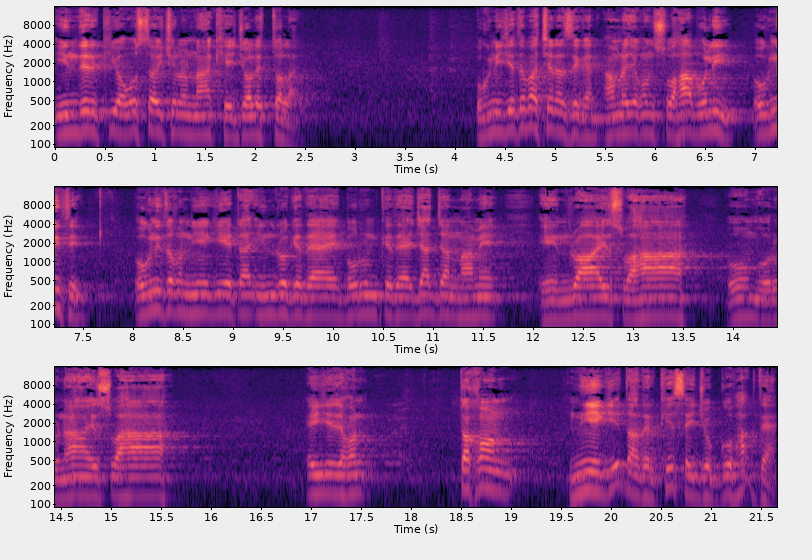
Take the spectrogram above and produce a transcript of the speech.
ইন্দ্রের কি অবস্থা হয়েছিল না খেয়ে জলের তলায়। অগ্নি যেতে পারছে না সেখানে। আমরা যখন সোহা বলি অগ্নিতে, অগ্নি তখন নিয়ে গিয়ে এটা ইন্দ্রকে দেয়, বরুণকে দেয়, যার যার নামে ইন্দ্রায় স্বাহা, ওম বরুণায় স্বাহা। এই যে যখন, তখন নিয়ে গিয়ে তাদেরকে সেই যোগ্য ভাগ দেন।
